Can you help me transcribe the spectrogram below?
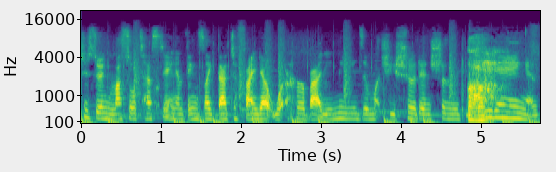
she's doing muscle testing and things like that to find out what her body needs and what she should and shouldn't be Ah. eating. And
